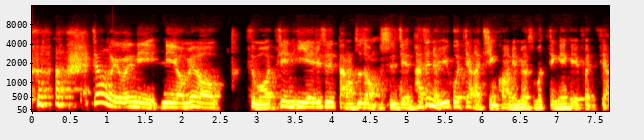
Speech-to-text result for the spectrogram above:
这样我以为你，你有没有什么建议？就是当这种时间，还是你有遇过这样的情况？你有没有什么经验可以分享？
